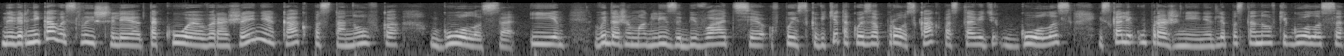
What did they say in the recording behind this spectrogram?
Наверняка вы слышали такое выражение, как постановка голоса, и вы даже могли забивать в поисковике такой запрос, как поставить голос, искали упражнения для постановки голоса,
